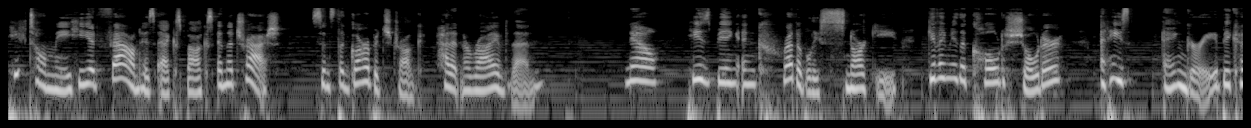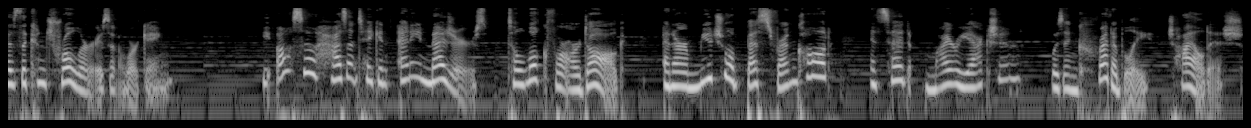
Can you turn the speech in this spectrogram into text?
he told me he had found his Xbox in the trash since the garbage truck hadn't arrived then. Now, he's being incredibly snarky, giving me the cold shoulder, and he's angry because the controller isn't working. He also hasn't taken any measures to look for our dog, and our mutual best friend called and said my reaction was incredibly childish.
